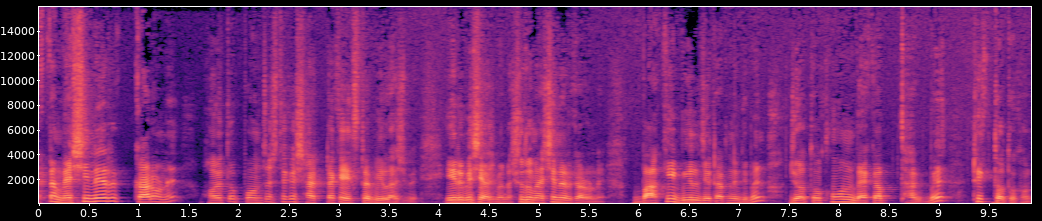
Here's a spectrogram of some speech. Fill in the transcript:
একটা মেশিনের কারণে হয়তো পঞ্চাশ থেকে ষাট টাকা এক্সট্রা বিল আসবে। এর বেশি আসবে না, শুধু মেশিনের কারণে। বাকি বিল যেটা আপনি দিবেন, যতক্ষণ ব্যাকআপ থাকবে, ঠিক ততক্ষণ।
